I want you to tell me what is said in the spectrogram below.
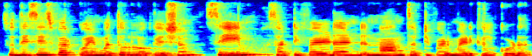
So this is for Coimbatore location, same certified and non-certified medical coder,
